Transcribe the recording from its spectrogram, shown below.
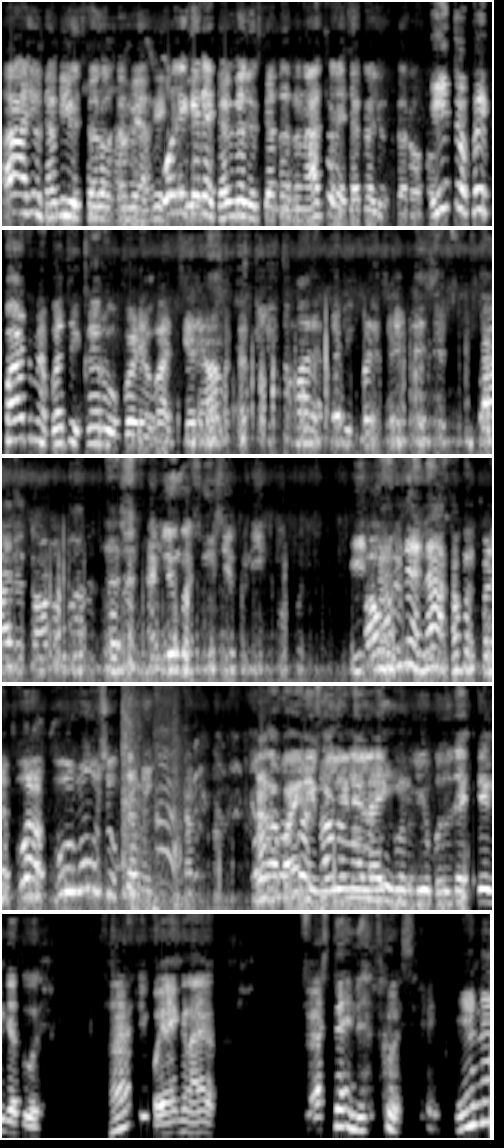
આ હજુ ઢગલ્યું જ કરો તમે ઓલી કે ઢગલ્યું જ કરતા હતા ને આ તો ઢગલ્યું જ કરો એ તો ભાઈ પાઠ મેં બધી કરવું પડે વાત જ્યારે આમ ઠકેલી તો મારે કરવી પડે તારે તો આનો મારો છે. ઢગલીમાં શું છે પણ એ ખબર પડે. ના ખબર પડે. ભૂ- ભૂ હું શું તમે? ઓલા ભાઈની મિલીને લાયકું ને view બધું જાય ટેક જતું હશે. હા? એ ભાઈ આગળ આયો. રસ્તે જ દેખો એને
